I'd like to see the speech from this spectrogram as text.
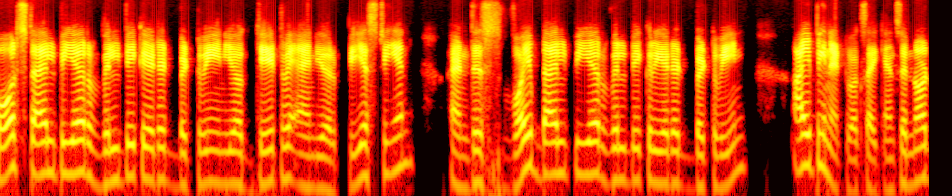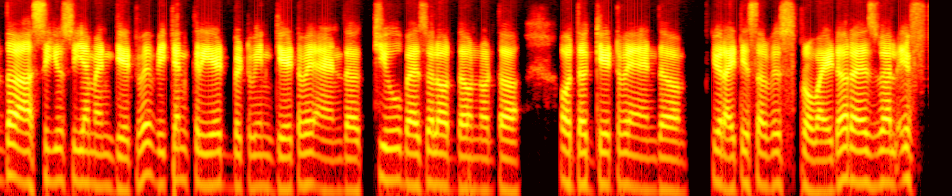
POTS dial peer will be created between your gateway and your PSTN. And this VoIP dial peer will be created between IP networks, I can say, not the uh, CUCM and gateway. We can create between gateway and the CUBE as well, or the not the or the gateway and the your IT service provider as well. If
